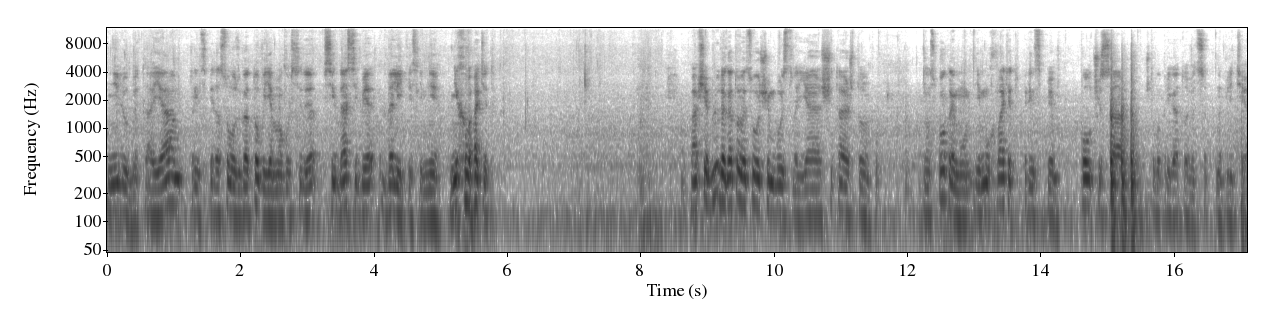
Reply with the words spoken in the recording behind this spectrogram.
не любит. А я, в принципе, это соус готовый, я могу всегда, всегда себе долить, если мне не хватит. Вообще блюдо готовится очень быстро. Я считаю, что ну сколько ему? Ему хватит, в принципе, полчаса, чтобы приготовиться на плите.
